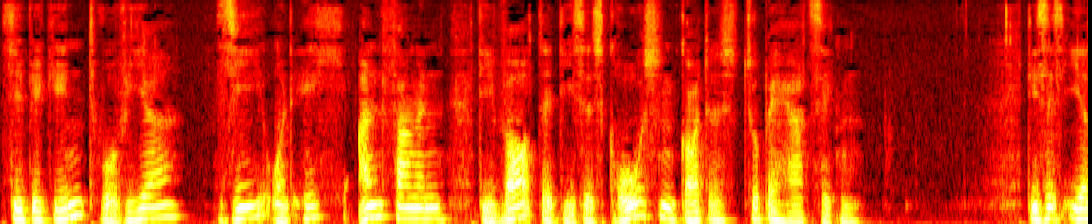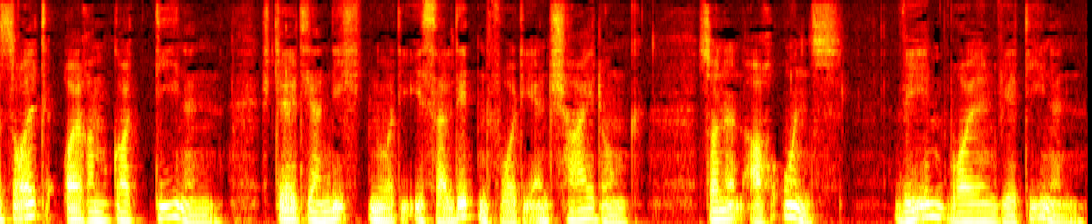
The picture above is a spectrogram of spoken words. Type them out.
Sie beginnt, wo wir, Sie und ich, anfangen, die Worte dieses großen Gottes zu beherzigen. Dieses Ihr sollt eurem Gott dienen stellt ja nicht nur die Israeliten vor die Entscheidung, sondern auch uns. Wem wollen wir dienen?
